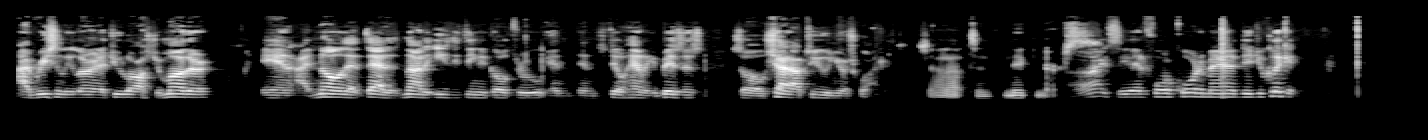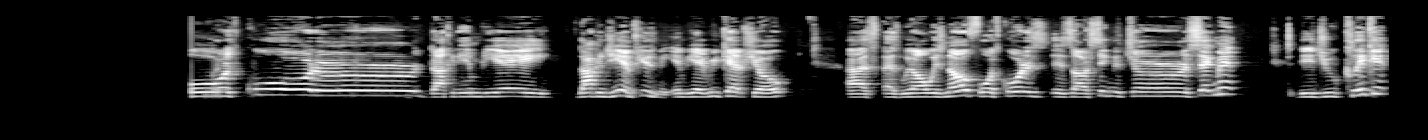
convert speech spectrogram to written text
I've recently learned that you lost your mother, and I know that that is not an easy thing to go through and, and still handle your business. So shout out to you and your squadron. Shout out to Nick Nurse. All right, see you at fourth quarter, man. Did you click it? Fourth quarter, Doc and NBA, Doc and GM, excuse me, NBA recap show. As, as we always know, fourth quarter is, is our signature segment. Did you click it?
